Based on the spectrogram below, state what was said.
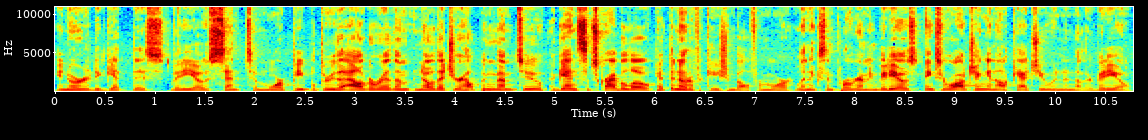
in order to get this video sent to more people through the algorithm. Know that you're helping them too. Again, subscribe below, hit the notification bell for more Linux and programming videos. Thanks for watching, and I'll catch you in another video.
